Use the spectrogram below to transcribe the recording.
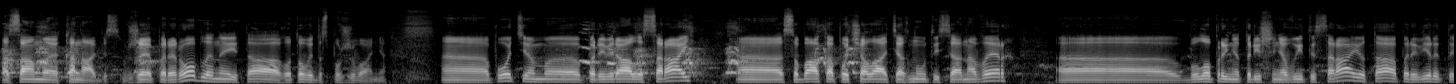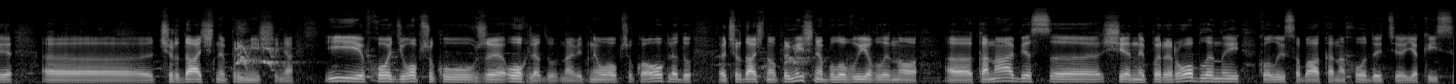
а саме канабіс, вже перероблений та готовий до споживання. Потім перевіряли сарай, собака почала тягнутися наверх. Було прийнято рішення вийти з сараю та перевірити е, чердачне приміщення. І в ході обшуку вже огляду, навіть не обшуку, а огляду чердачного приміщення було виявлено е, канабіс, е, ще не перероблений. Коли собака знаходить якийсь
